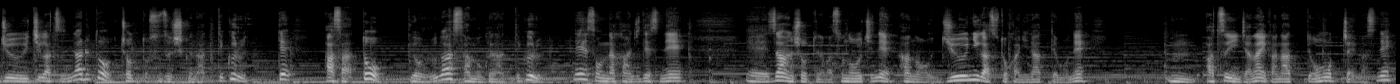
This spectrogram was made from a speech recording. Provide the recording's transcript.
11月になるとちょっと涼しくなってくるって朝と夜が寒くなってくる。ね、そんな感じですね。えー、残暑っていうのがそのうちね、あの、12月とかになってもね、うん、暑いんじゃないかなって思っちゃいますね。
